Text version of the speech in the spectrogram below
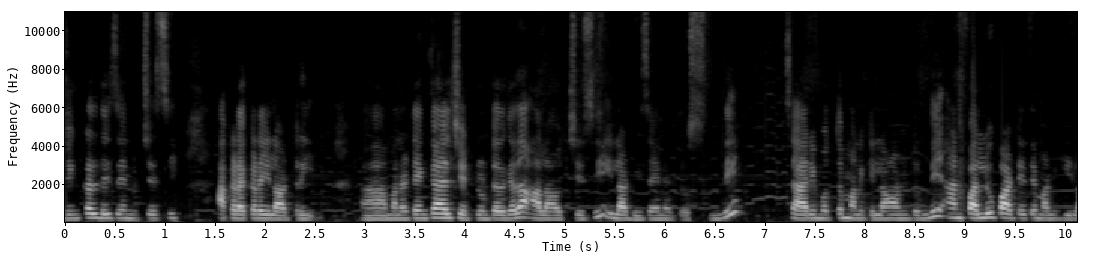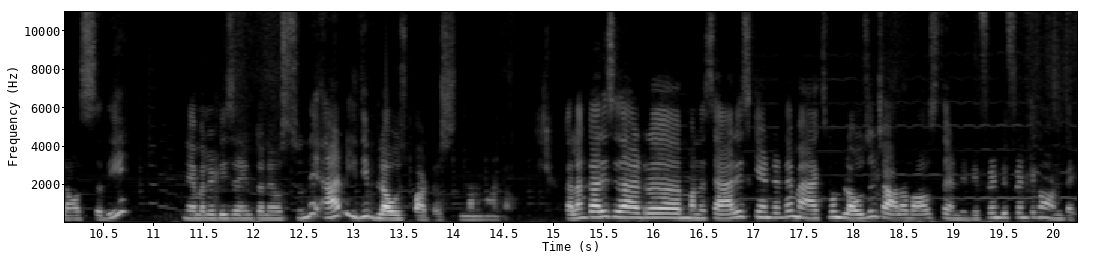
జింకల్ డిజైన్ వచ్చేసి అక్కడక్కడ ఇలా ట్రీ మన టెంకాయల చెట్టు ఉంటుంది కదా అలా వచ్చేసి ఇలా డిజైన్ అయితే వస్తుంది. శారీ మొత్తం మనకి ఇలా ఉంటుంది. అండ్ పళ్ళు పాట అయితే మనకి ఇలా వస్తుంది. నెమలి డిజైన్తోనే వస్తుంది. అండ్ ఇది బ్లౌజ్ పార్ట్ వస్తుంది అనమాట కలంకారీ మన శారీస్కి ఏంటంటే మ్యాక్సిమం బ్లౌజులు చాలా బాగా వస్తాయండి. డిఫరెంట్ డిఫరెంట్గా ఉంటాయి.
